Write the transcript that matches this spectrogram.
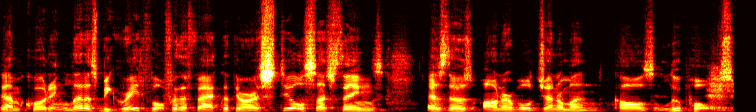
I'm quoting, let us be grateful for the fact that there are still such things as those honorable gentleman calls loopholes.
